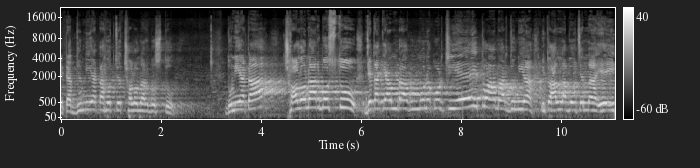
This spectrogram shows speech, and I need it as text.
এটা দুনিয়াটা হচ্ছে ছলনার বস্তু। দুনিয়াটা ছলনার বস্তু, যেটাকে আমরা মনে করছি, এই তো আমার দুনিয়া। কিন্তু আল্লাহ বলছেন, না, এই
